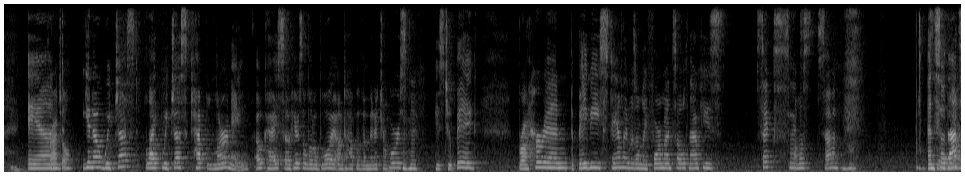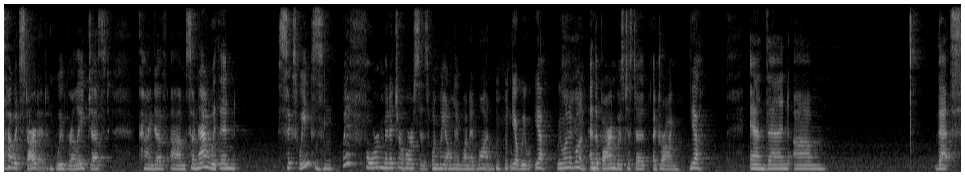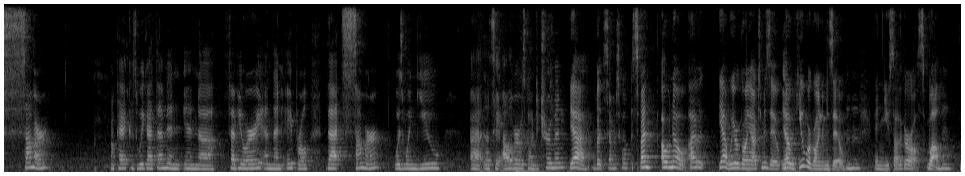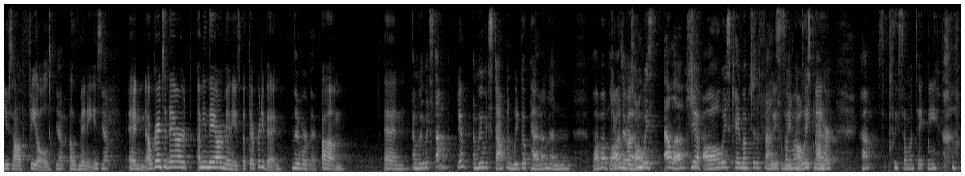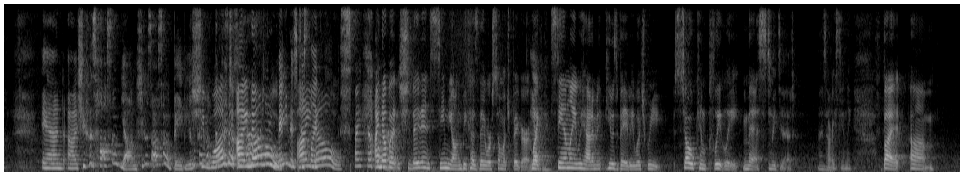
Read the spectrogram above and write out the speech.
And, Fragile. you know, we just, like, we just kept learning. Okay, so here's a little boy on top of a miniature horse. Mm-hmm. He's too big. Brought her in. The baby, Stanley, was only four months old. Now he's six, Six. almost 7 And so that's how it started. We really just kind of, um, so now within six weeks, we had four miniature horses when we only wanted one. Mhm. Yeah, we yeah we wanted one. And the barn was just a, a drawing. Yeah. And then um, that summer, okay, because we got them in in uh, February and then April. That summer was when you, uh, let's say Oliver was going to Truman Yeah, but summer school. spent. Oh no, I was. Yeah, we were going out to Mizzou. No, you were going to Mizzou, Mm-hmm. and you saw the girls. Well, you saw a field Yep. of minis. Yep, And now, granted, they are. I mean, they are minis, but they're pretty big. they were big, Um, and and we would stop, yeah, and we would stop, and we'd go pet them, and blah blah blah. Give 'em And there was button. always Ella. She Yeah. always came up to the fence, Please, and we'd always pet me. her. Huh? so please, someone take me. And uh, she was also young. She was also a baby. Look She at her, was The pictures I her. Her little know. mane is just I like know. spiked up. I know, but she, they didn't seem young because they were so much bigger. Like Stanley, we had him; he was a baby, which we so completely missed. we did. I know. Sorry, Stanley. But um,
